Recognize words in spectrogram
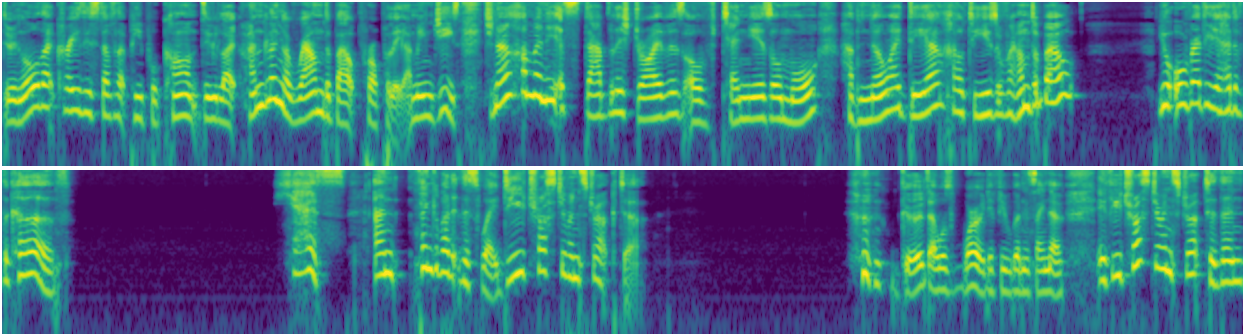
doing all that crazy stuff that people can't do, like handling a roundabout properly. I mean, geez, do you know how many established drivers of 10 years or more have no idea how to use a roundabout? You're already ahead of the curve. Yes. And think about it this way. Do you trust your instructor? Good. I was worried if you were going to say no. If you trust your instructor, then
